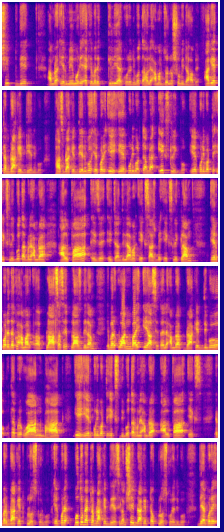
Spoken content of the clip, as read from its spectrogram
শিফট দিয়ে আমরা এর মেমোরি একেবারে ক্লিয়ার করে নিব, তাহলে আমার জন্য সুবিধা হবে। আগে একটা ব্র্যাকেট দিয়ে নিব। ফার্স্ট ব্র্যাকেট দিয়ে নিব, এরপরে এ এর পরিবর্তে আমরা এক্স লিখব, এর পরিবর্তে এক্স লিখব, তারপরে আমরা আলফা, এই যে এটা দিলে আমার এক্স আসবে এক্স লিখলাম এরপরে দেখো আমার প্লাস আছে প্লাস দিলাম। এবার ওয়ান বাই এ আছে, তাহলে আমরা ব্রাকেট দিব, তারপরে ওয়ান ভাগ এ এর পরিবর্তে এক্স দিব, তার মানে আমরা আলফা এক্স এবার ব্র্যাকেট ক্লোজ করব। এরপরে প্রথমে একটা ব্রাকেট দিয়েছিলাম, সেই ব্র্যাকেটটাও ক্লোজ করে দিব। দেওয়ার পরে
